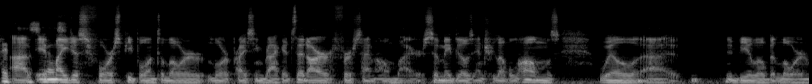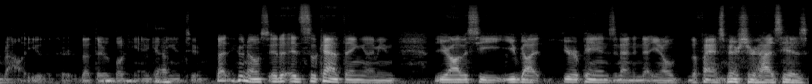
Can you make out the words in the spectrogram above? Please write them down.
it, uh, it might just force people into lower lower pricing brackets that are first time home buyers. So maybe those entry level homes will. Uh, be a little bit lower in value that they're that they're looking at getting yeah. into. But who knows? It, it's the kind of thing. I mean, you're obviously you've got your opinions, and then you know the finance minister has his.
